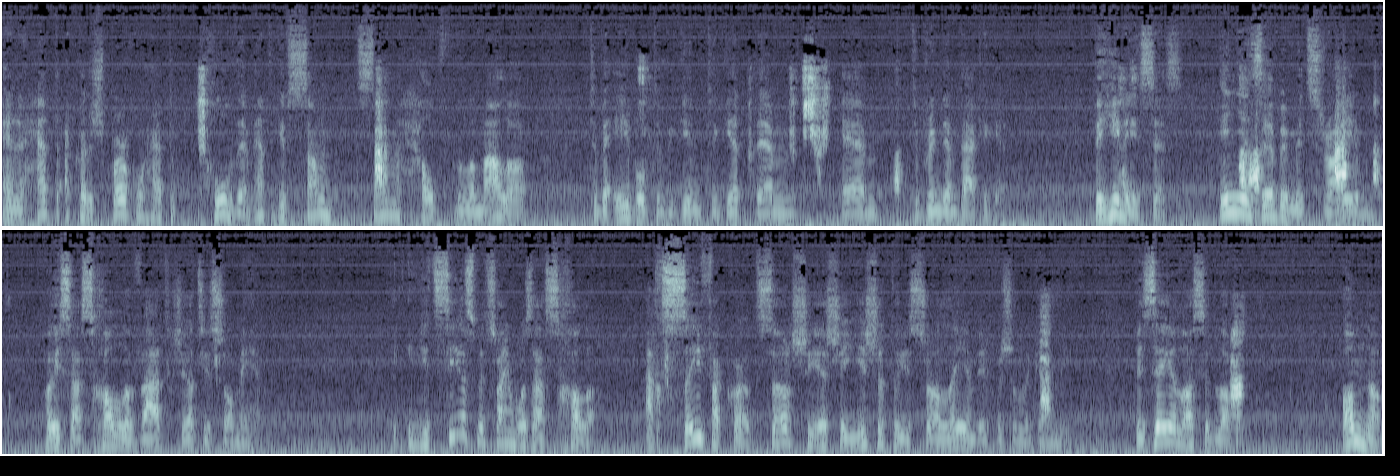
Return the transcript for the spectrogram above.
and it had to, HaKadosh Baruch Hu had to pull them, had to give some, some help from Lamala to be able to begin to get them, um, to bring them back again. Vehine says, In Yezebe Mitzrayim, hois aschol levad kshiot yisol mehem. Yitzias Mitzrayim was aschol. Ach seif hakol, tzor sheyeh sheyishatu Yisrael leim v'yichbishum legamri. V'zeh yelosid lochim. Omnom,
